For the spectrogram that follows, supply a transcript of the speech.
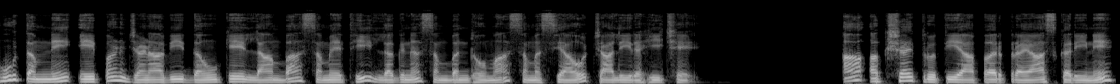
હું તમને એ પણ જણાવી દઉં કે લાંબા સમયથી લગ્ન સંબંધોમાં સમસ્યાઓ ચાલી રહી છે. આ અક્ષય તૃતીયા પર પ્રયાસ કરીને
